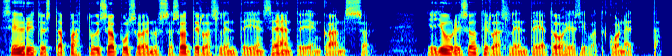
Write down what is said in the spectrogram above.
Se yritys tapahtui sopusoinnussa sotilaslentäjien sääntöjen kanssa, ja juuri sotilaslentäjät ohjasivat konetta.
